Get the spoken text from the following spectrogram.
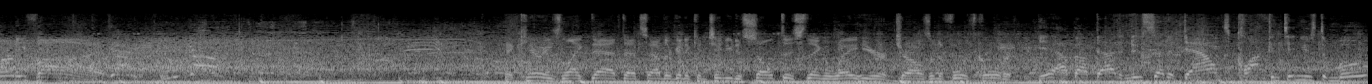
35. Carries like that. That's how they're going to continue to salt this thing away here, Charles, in the fourth quarter. Yeah, how about that? A new set of downs. Clock continues to move.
